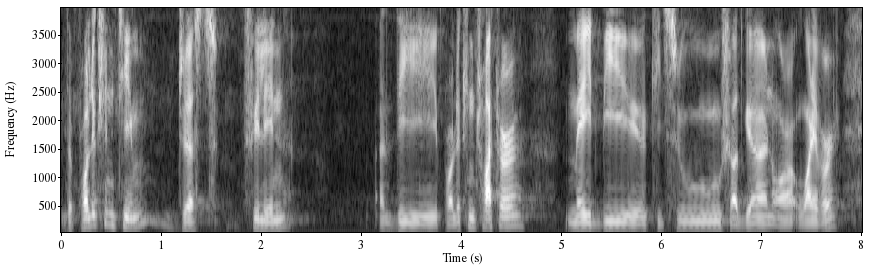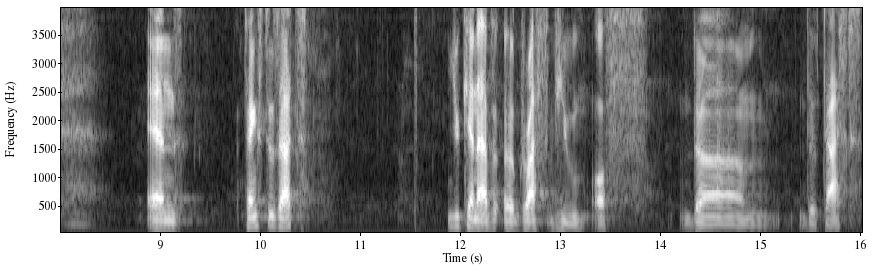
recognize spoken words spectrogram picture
the production team just fill in uh, the production tracker, maybe Kitsu, Shotgun, or whatever. And thanks to that, you can have a graph view of the, um, the tasks.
